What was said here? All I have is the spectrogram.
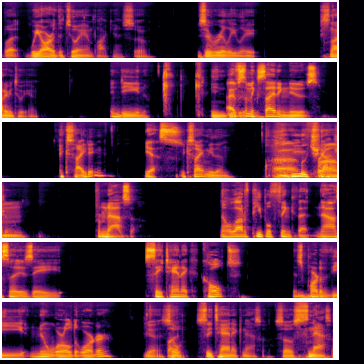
But we are the 2 a.m. podcast, so is it really late? It's not even 2 a.m. Indeed. I have some Indubitably. exciting news. exciting. Yes. Excite me then. Uh, Muchacho. from, from NASA. Now, a lot of people think that NASA is a satanic cult. It's Mhm. part of the New World Order. Yeah. So satanic NASA. So SNASA.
